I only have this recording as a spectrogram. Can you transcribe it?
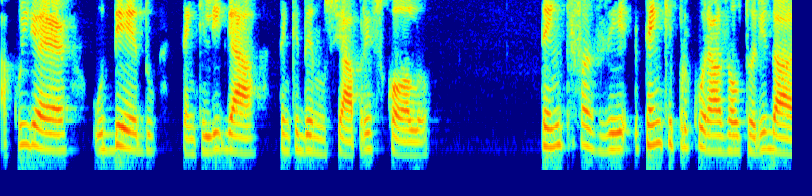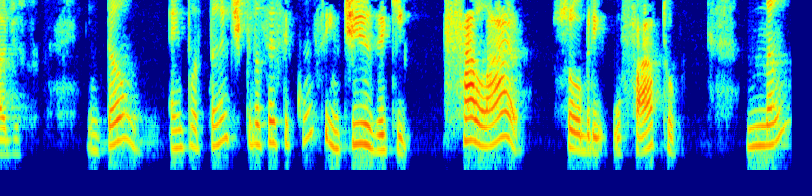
a colher, o dedo, tem que ligar, tem que denunciar para a escola, tem que fazer, tem que procurar as autoridades. Então, é importante que você se conscientize que falar sobre o fato não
